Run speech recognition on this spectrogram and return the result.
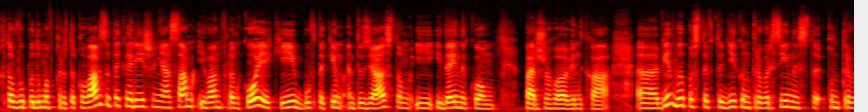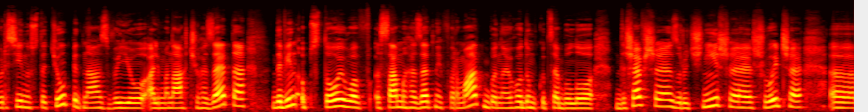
хто б ви подумав, критикував за таке рішення, а сам Іван Франко, який був таким ентузіастом і ідейником першого вінка. Е, він випустив тоді контроверсійну статтю під назвою Альманах чи газета, де він обстоював саме газетний формат, бо на його думку це було дешевше, зручніше, швидше е,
